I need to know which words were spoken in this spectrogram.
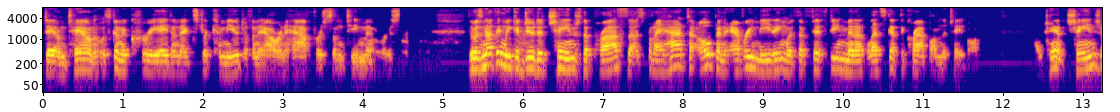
downtown. It was going to create an extra commute of an hour and a half for some team members. There was nothing we could do to change the process, but I had to open every meeting with a 15 minute let's get the crap on the table I can't change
